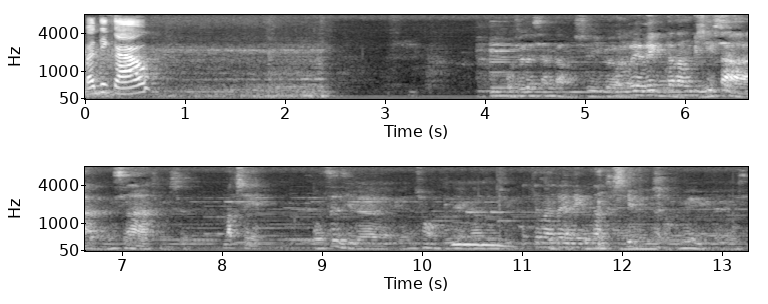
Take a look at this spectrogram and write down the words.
Bad ikaw? 我觉得香港是一个 Maririnig ka ng bisita, ah. 很幸福的城市。 Max eh. 我自己的原创古典钢琴曲， Ba't ka naririnig ng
